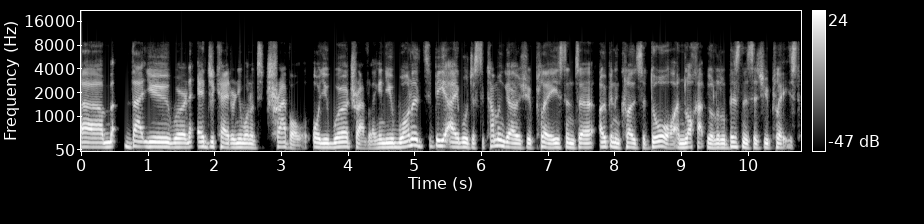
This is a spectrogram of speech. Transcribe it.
um, that you were an educator and you wanted to travel, or you were traveling, and you wanted to be able just to come and go as you pleased, and to open and close the door and lock up your little business as you pleased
